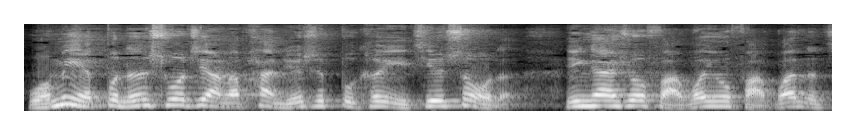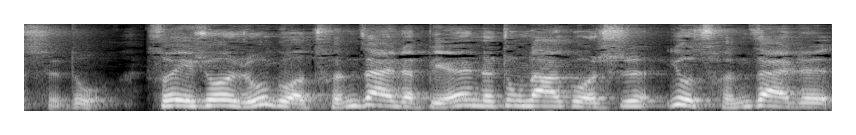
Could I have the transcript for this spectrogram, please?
我们也不能说这样的判决是不可以接受的。应该说法官有法官的尺度。所以说，如果存在着别人的重大过失，又存在着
